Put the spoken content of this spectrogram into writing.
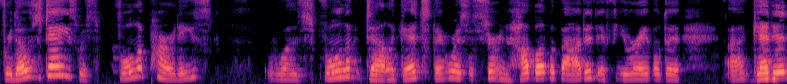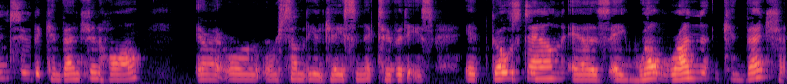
for those days, was full of parties, was full of delegates. There was a certain hubbub about it if you were able to uh, get into the convention hall uh, or, or some of the adjacent activities. It goes down as a well run convention.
